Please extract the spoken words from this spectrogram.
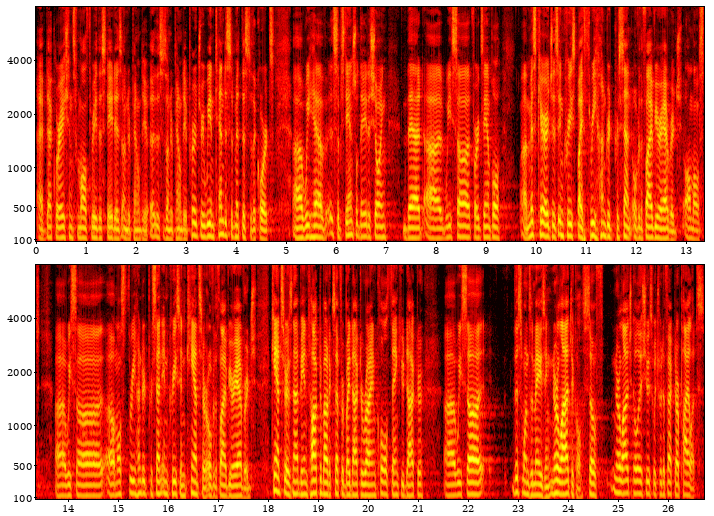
I have declarations from all three. This data is under penalty. Uh, this is under penalty of perjury. We intend to submit this to the courts. Uh, we have substantial data showing that uh, we saw, for example, uh, miscarriages increased by 300% over the five year average, almost. Uh, we saw almost 300% increase in cancer over the five year average. Cancer is not being talked about except for by Dr. Ryan Cole. Thank you, doctor. Uh, we saw this one's amazing neurological. So, f- neurological issues which would affect our pilots.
